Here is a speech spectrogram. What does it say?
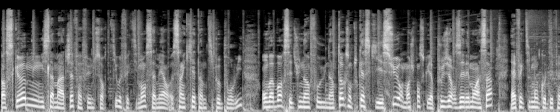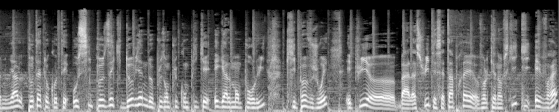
Parce que hum, Islam Makhachev a fait une sortie où effectivement sa mère s'inquiète un petit peu pour lui. On va voir c'est une info une intox. En tout cas, ce qui est sûr, moi je pense qu'il y a plusieurs éléments à ça. Il y a effectivement le côté familial, peut-être le côté aussi pesé qui deviennent de plus en plus compliqués également pour lui, qui peuvent jouer. Et puis euh, bah, la suite et cet après Volkanovski qui est vrai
